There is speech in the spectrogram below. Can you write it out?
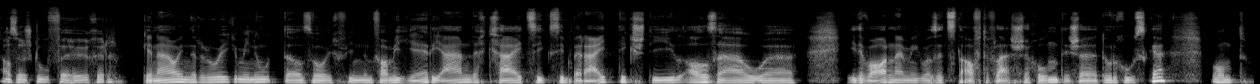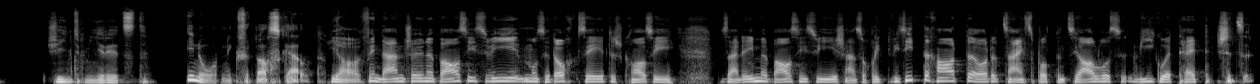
Also eine Stufe höher. Genau, in einer ruhigen Minute. Also ich finde eine familiäre Ähnlichkeit, sei es im Bereitungsstil, als auch äh, in der Wahrnehmung, was jetzt da auf der Flasche kommt, ist äh, durchaus gegeben. Und scheint mir jetzt in Ordnung für das Geld. Ja, ich finde auch einen schönen Basiswein, muss ich doch sehen, das ist quasi, man sagt immer, Basiswein ist auch so ein bisschen die Visitenkarte, oder? Zeigt das Potenzial, das Wein gut hat. Ist jetzt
